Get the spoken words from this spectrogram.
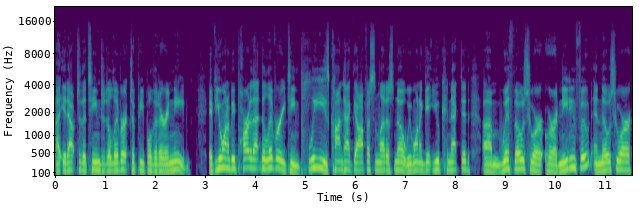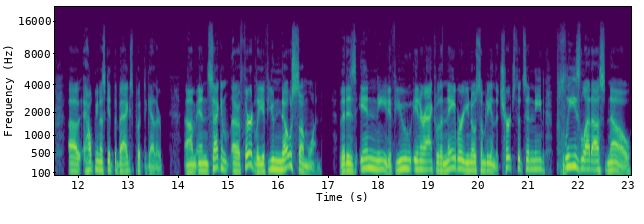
uh, it out to the team to deliver it to people that are in need. If you want to be part of that delivery team, please contact the office and let us know. We want to get you connected um, with those who are who are needing food and those who are uh, helping us get the bags put together. Um, and second, uh, thirdly, if you know someone that is in need, if you interact with a neighbor, you know somebody in the church that's in need, please let us know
